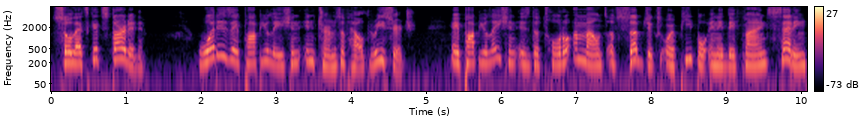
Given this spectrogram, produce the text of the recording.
So let's get started. What is a population in terms of health research? A population is the total amount of subjects or people in a defined setting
